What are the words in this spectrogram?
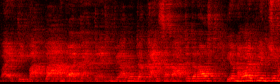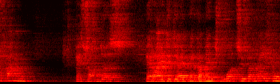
Weil die Barbaren heute eintreffen werden und der Kaiser wartet darauf, ihren Häuptling zu empfangen. Besonders bereitete ein Pergament vor zur Überreichung.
